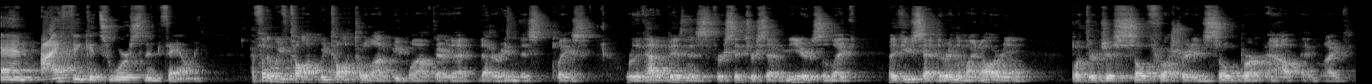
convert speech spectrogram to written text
And I think it's worse than failing. I feel like we've talked we talked to a lot of people out there that, that are in this place where they've had a business for six or seven years. So like like you said, they're in the minority, but they're just so frustrated, and so burnt out, and like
